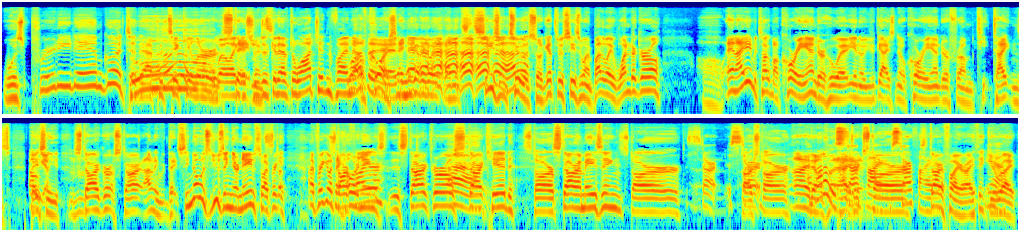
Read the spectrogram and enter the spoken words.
was pretty damn good to that particular well, I statement. guess you're just gonna have to watch it and find well, out. of course, and you got to go. And it's season two, so get through season one. By the way, Wonder Girl. Oh, and I didn't even talk about Koriand'r, who uh, you know you guys know Koriand'r from T- Titans, Oh, yeah. basically Star Girl, Star. I don't even see. No one's using their name, so I forget. I forget what the hell her name is. Starfire? Star Girl, Star Kid, Star- Star Amazing, Star, Star Star, Star. I, I don't. thought it was I- Starfire. Star- Starfire. Starfire. I think you're right.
